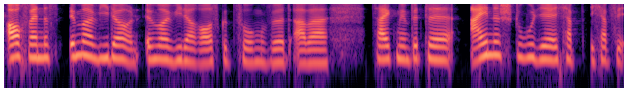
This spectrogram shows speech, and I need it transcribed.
Auch wenn es immer wieder und immer wieder rausgezogen wird, aber zeig mir bitte eine Studie, ich habe ich hab sie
